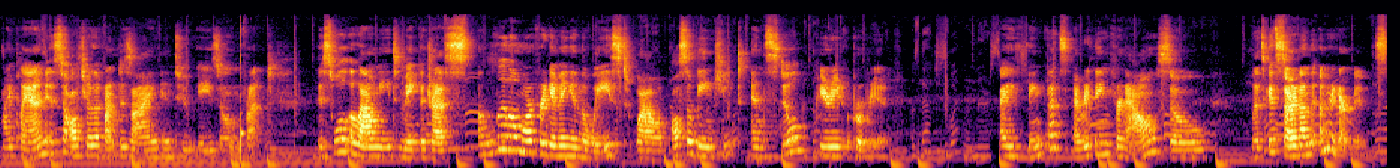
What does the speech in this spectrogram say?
My plan is to alter the front design into a zone front. This will allow me to make the dress a little more forgiving in the waist while also being cute and still period appropriate. I think that's everything for now, so let's get started on the undergarments.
